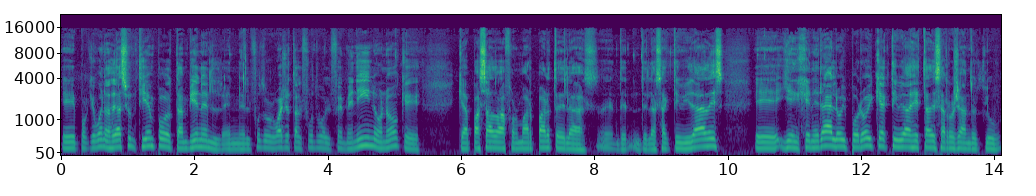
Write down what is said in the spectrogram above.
Eh, porque bueno, desde hace un tiempo también el, en el fútbol uruguayo está el fútbol femenino, ¿no? Que, que ha pasado a formar parte de las, de, las actividades. Eh, y en general, hoy por hoy, ¿qué actividades está desarrollando el club?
